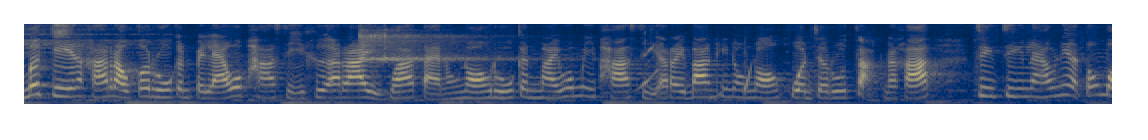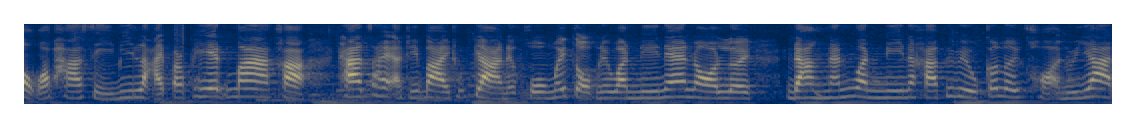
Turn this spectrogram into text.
เมื่อกี้นะคะเราก็รู้กันไปแล้วว่าภาษีคืออะไร ว่าแต่น้องๆรู้กันไหมว่ามีภาษีอะไรบ้างที่น้องๆ ควรจะรู้จักนะคะ จริงๆ แล้วเนี่ยต้องบอกว่าภาษีมีหลายประเภทมากค่ะ ถ้าจะให้อธิบายทุกอย่างเนี่ยคงไม่จบในวันนี้แน่นอนเลย ดังนั้นวันนี้นะคะพี่วิวก็เลยขออนุญาต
